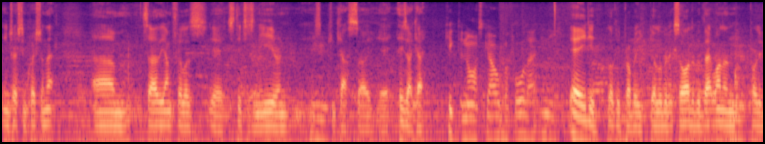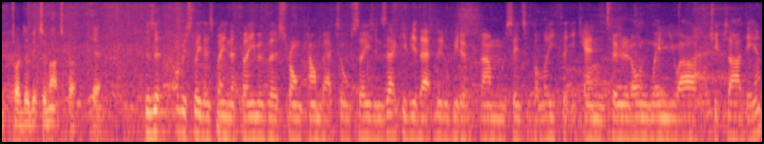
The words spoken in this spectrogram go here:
interesting question that. Um, so the young fella's yeah stitches in the ear and he's concussed. So yeah, he's okay. Kicked a nice goal before that, didn't he? Yeah, he did. Look, he probably got a little bit excited with that one and probably tried to do a bit too much. But yeah, Does it obviously there's been the theme of the strong comebacks all season. Does that give you that little bit of um, sense of belief that you can turn it on when you are chips are down?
